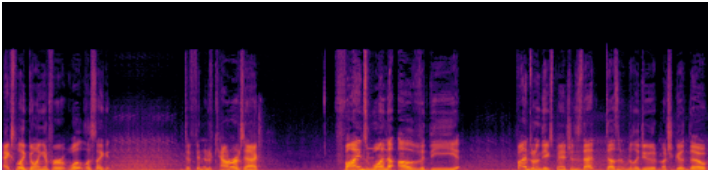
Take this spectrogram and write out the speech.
Exploit going in for what looks like definitive counterattack. Finds one of the finds one of the expansions. That doesn't really do it much good though.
